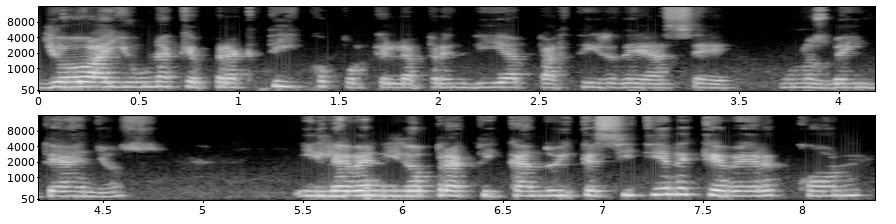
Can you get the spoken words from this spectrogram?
Yo hay una que practico porque la aprendí a partir de hace unos 20 años y la he venido practicando y que sí tiene que ver con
